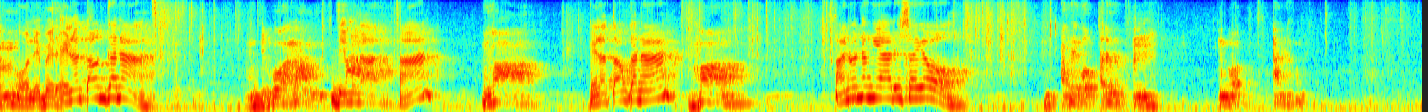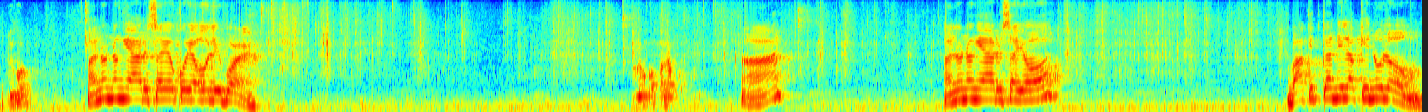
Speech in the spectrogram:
Hmm, Oliver, ilang taon ka na? Hindi ko alam. Hindi mo na, ha? Ha? Ilang taon ka na? Ha? Ano nangyari sa'yo? Ari ko, ari ko. Ano ko? Ano ko? Ano ko? Ano nangyari sa'yo, Kuya Oliver? Ano ko? Ano ko? Ha? Ano nangyari sa'yo? Bakit ka nila kinulong?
